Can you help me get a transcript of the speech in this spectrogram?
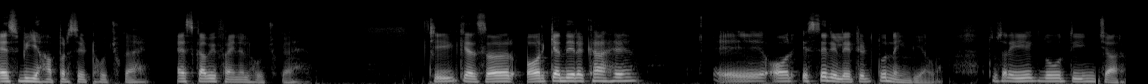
एस भी यहाँ पर सेट हो चुका है। एस का भी फाइनल हो चुका है। ठीक है सर और क्या दे रखा है? ए, और इससे रिलेटेड तो नहीं दिया हुआ। तो सर एक, दो, तीन, चार।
